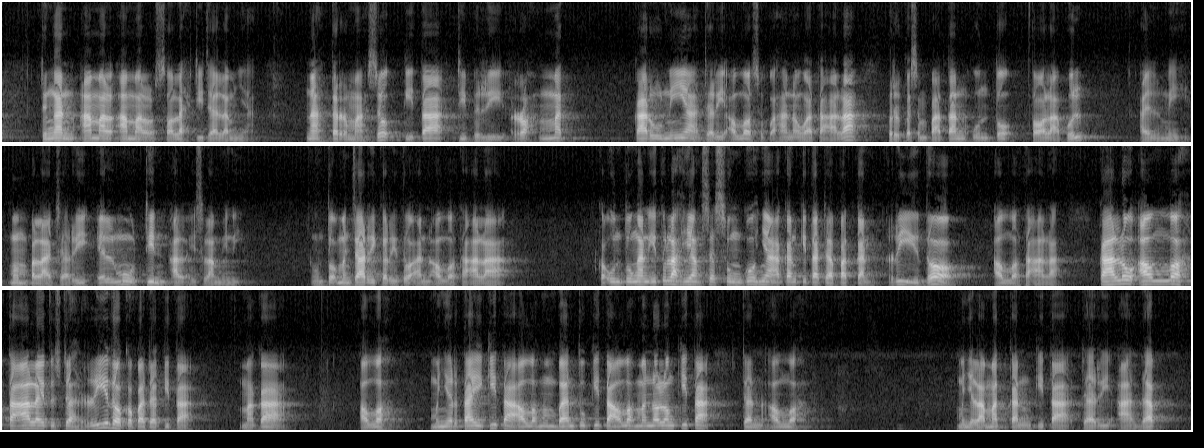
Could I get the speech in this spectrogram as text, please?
dengan amal-amal soleh di dalamnya. Nah termasuk kita diberi rahmat karunia dari Allah Subhanahu wa taala berkesempatan untuk tolabul ilmi, mempelajari ilmu din al-Islam ini. Untuk mencari keridoan Allah Ta'ala. Keuntungan itulah yang sesungguhnya akan kita dapatkan. Ridho Allah Ta'ala. Kalau Allah Ta'ala itu sudah ridho kepada kita, maka Allah menyertai kita, Allah membantu kita, Allah menolong kita, dan Allah menyelamatkan kita dari azab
